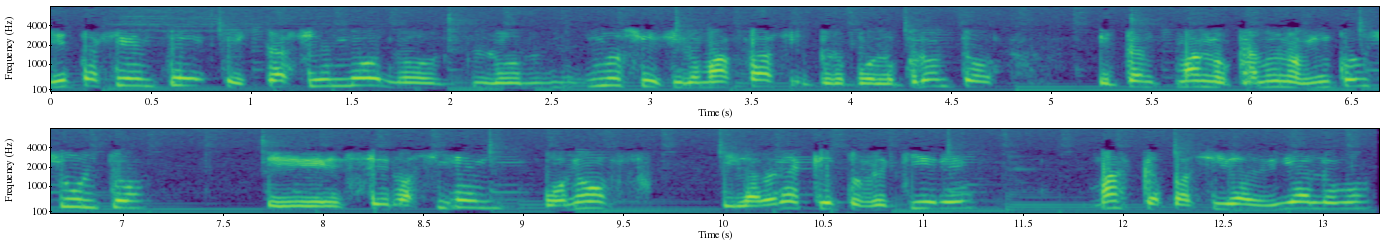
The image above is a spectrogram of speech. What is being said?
y esta gente está haciendo, lo, no sé si lo más fácil, pero por lo pronto están tomando caminos inconsultos, eh, 0 a 100, on-off, y la verdad es que esto requiere más capacidad de diálogo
